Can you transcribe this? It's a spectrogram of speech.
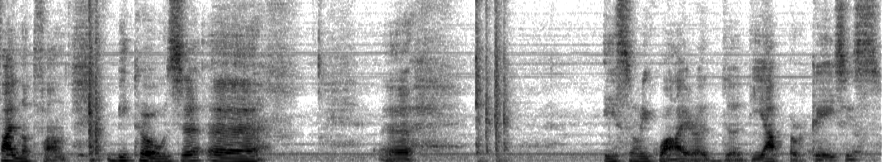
file not found because uh, uh, is required the upper cases.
